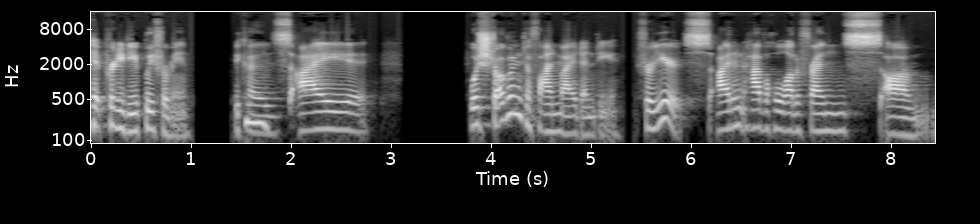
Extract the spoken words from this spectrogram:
hit pretty deeply for me because mm. I was struggling to find my identity for years. I didn't have a whole lot of friends um,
